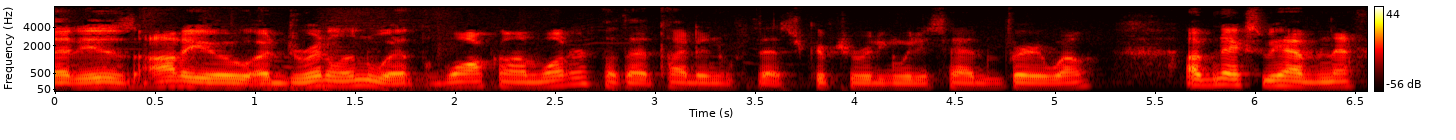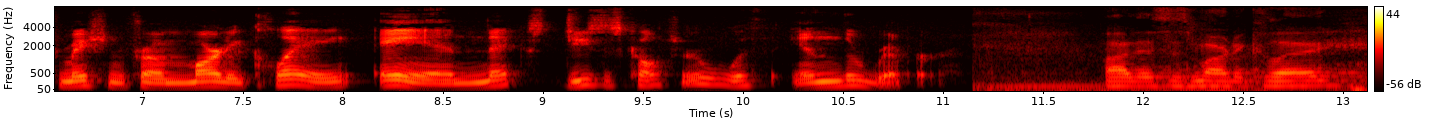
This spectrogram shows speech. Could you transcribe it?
That is Audio Adrenaline with Walk on Water. Thought that tied in with that scripture reading we just had very well. Up next, we have an affirmation from Marty Clay, and next, Jesus Culture Within the River. Hi, this is Marty Clay.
